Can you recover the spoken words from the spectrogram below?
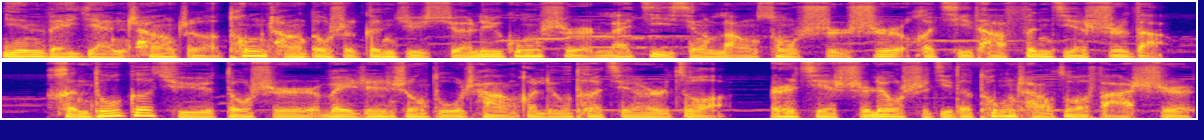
因为演唱者通常都是根据旋律公式来进行朗诵史诗和其他分节诗的，很多歌曲都是为人声独唱和刘特琴而作。而且16世纪的通常做法是，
